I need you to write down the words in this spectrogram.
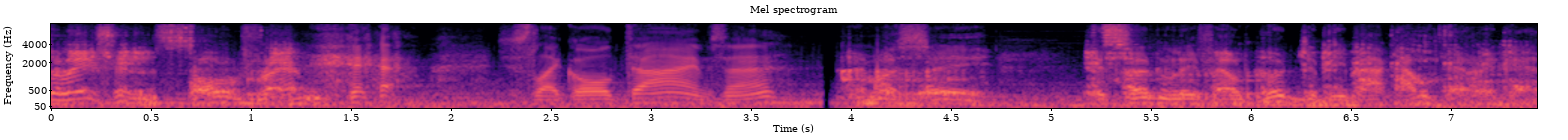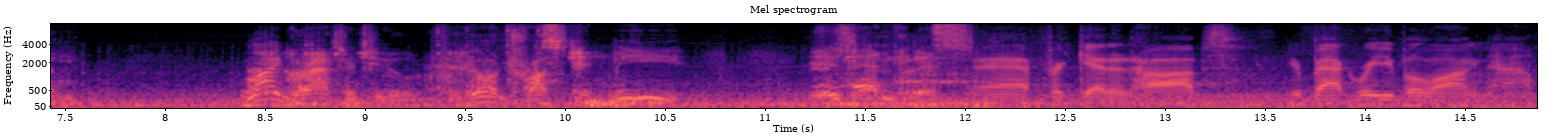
Congratulations, old friend. Yeah, just like old times, huh? I must say, it certainly felt good to be back out there again. My gratitude for your trust in me is endless. Ah, forget it, Hobbes. You're back where you belong now.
